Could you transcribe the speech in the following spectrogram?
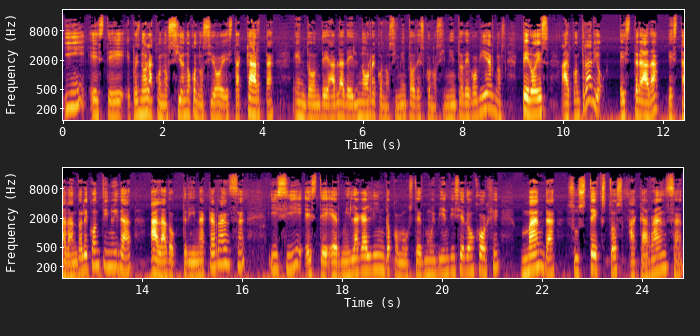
y este pues no la conoció, no conoció esta carta en donde habla del no reconocimiento o desconocimiento de gobiernos, pero es al contrario, Estrada está dándole continuidad a la doctrina Carranza y si este Hermila Galindo, como usted muy bien dice, don Jorge, manda sus textos a Carranza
